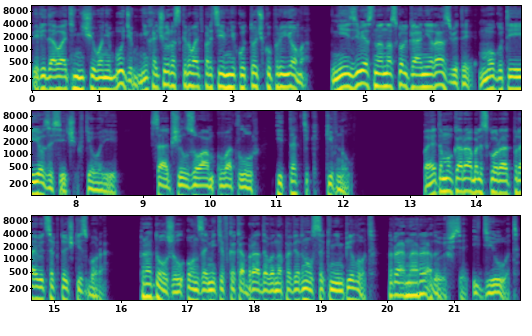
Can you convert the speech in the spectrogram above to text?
Передавать ничего не будем, не хочу раскрывать противнику точку приема. Неизвестно, насколько они развиты, могут и ее засечь в теории», — сообщил Зуам Ватлур, и тактик кивнул. «Поэтому корабль скоро отправится к точке сбора». Продолжил он, заметив, как обрадованно повернулся к ним пилот. «Рано радуешься, идиот».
